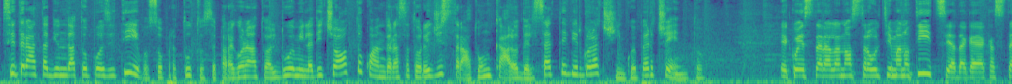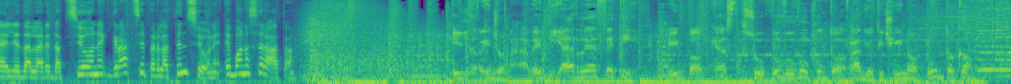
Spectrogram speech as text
Si tratta di un dato positivo, soprattutto se paragonato al 2018 quando era stato registrato un calo del 7,5%. E questa era la nostra ultima notizia da Gaia Castelli e dalla redazione. Grazie per l'attenzione e buona serata. Il regionale di RFT, il podcast su www.radioticino.com.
